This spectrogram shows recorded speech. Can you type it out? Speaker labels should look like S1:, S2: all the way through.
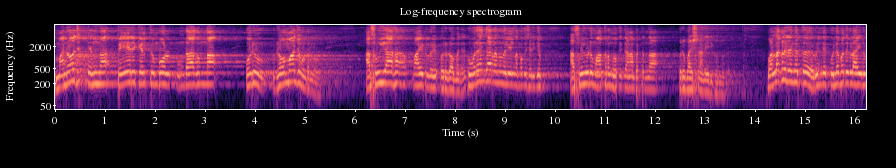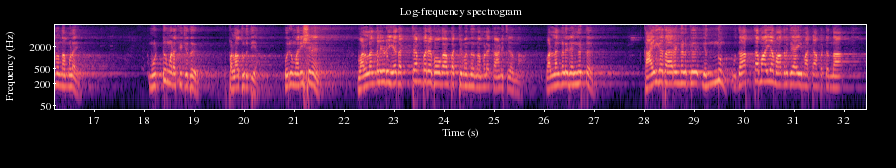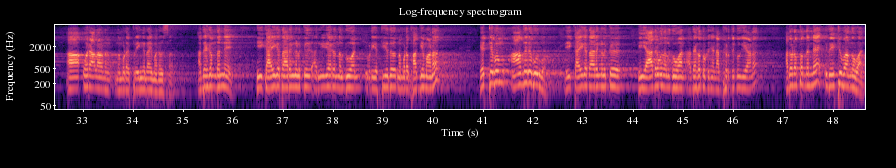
S1: മനോജ് എന്ന പേര് കേൾക്കുമ്പോൾ ഉണ്ടാകുന്ന ഒരു രോമാഞ്ചമുണ്ടല്ലോ. അസൂയാഹമായിട്ടുള്ള ഒരു രോമാഞ്ചം. കൂരകങ്കാരൻ എന്ന നിലയിൽ നമുക്ക് ശരിക്കും അസൂയോട് മാത്രം നോക്കിക്കാണാൻ പറ്റുന്ന ഒരു മനുഷ്യനാണ് ഇരിക്കുന്നത്. വള്ളംകളി രംഗത്ത് വലിയ കുലപതികളായിരുന്ന നമ്മളെ. മുട്ടുമടക്കിച്ചത് പള്ളാതുരുത്തിയാണ് ഒരു മനുഷ്യന് വള്ളംകളിയുടെ ഏതറ്റം വരെ പോകാൻ പറ്റുമെന്ന് നമ്മളെ കാണിച്ചു തന്ന വള്ളംകളി രംഗത്ത് കായിക താരങ്ങൾക്ക് എന്നും ഉദാത്തമായ മാതൃകയായി മാറ്റാൻ പറ്റുന്ന ഒരാളാണ് നമ്മുടെ പ്രിയങ്കനായ മനോജ് സാർ. അദ്ദേഹം തന്നെ ഈ കായിക താരങ്ങൾക്ക് അംഗീകാരം നൽകുവാൻ ഇവിടെ എത്തിയത് നമ്മുടെ ഭാഗ്യമാണ്. ഏറ്റവും ആദരപൂർവം ഈ കായിക താരങ്ങൾക്ക് ഈ ആദരവ് നൽകുവാൻ അദ്ദേഹത്തോട് ഞാൻ അഭ്യർത്ഥിക്കുകയാണ്. അതോടൊപ്പം തന്നെ ഇത് ഏറ്റുവാങ്ങുവാൻ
